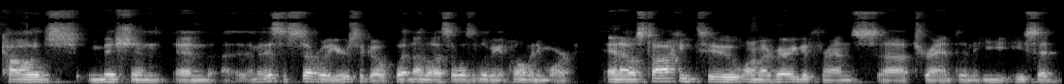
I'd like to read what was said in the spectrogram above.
college, mission, and I mean, this is several years ago, but nonetheless, I wasn't living at home anymore. And I was talking to one of my very good friends, uh, Trent, and he, he said,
